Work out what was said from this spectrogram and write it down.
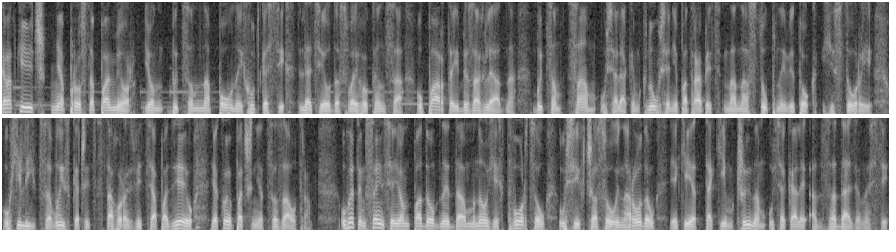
Караткевіч не проста памёр. Ён быццам на поўнай хуткасці ляцеў да свайго канца, упарта і безаглядна, быццам сам усяляк імкнуўся не патрапіць на наступны віток гісторыі, ухіліцца, выскачыць з таго развіцця падзеяў, якое пачнецца заўтра. У гэтым сэнсе ён падобны да многіх творцаў усіх часоў і народаў, якія такім чынам уцякалі ад зададзенасці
